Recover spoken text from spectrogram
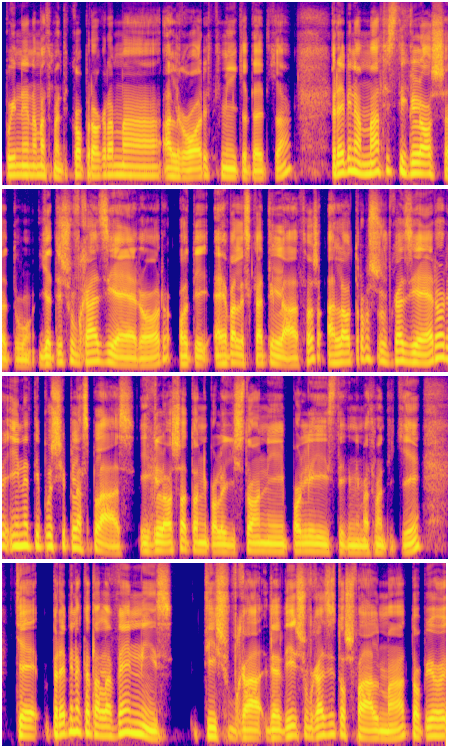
που είναι ένα μαθηματικό πρόγραμμα αλγόριθμοι και τέτοια. Πρέπει να μάθεις τη γλώσσα του, γιατί σου βγάζει error ότι έβαλες κάτι λάθος, αλλά ο τρόπος που σου βγάζει βγάζει error είναι τύπου C++, η γλώσσα των υπολογιστών, η πολύ στιγμή μαθηματική. Και πρέπει να καταλαβαίνεις τι σου βγάζει. Δηλαδή, σου βγάζει το σφάλμα, το οποίο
